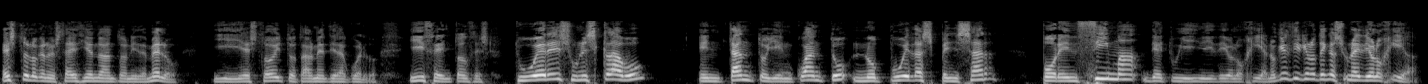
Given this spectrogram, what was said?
Esto es lo que nos está diciendo Anthony de Melo, y estoy totalmente de acuerdo. Y dice entonces, tú eres un esclavo en tanto y en cuanto no puedas pensar por encima de tu ideología. No quiere decir que no tengas una ideología,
